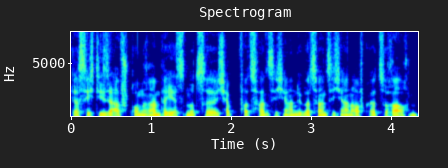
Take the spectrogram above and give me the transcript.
dass ich diese Absprungrampe jetzt nutze. Ich habe vor 20 Jahren, über 20 Jahren aufgehört zu rauchen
